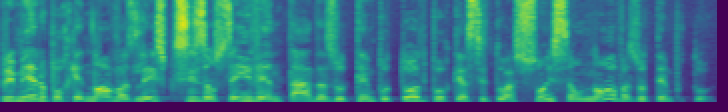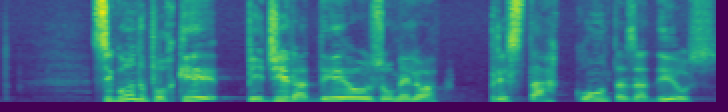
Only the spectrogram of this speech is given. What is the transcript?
Primeiro, porque novas leis precisam ser inventadas o tempo todo, porque as situações são novas o tempo todo. Segundo, porque pedir a Deus, ou melhor, prestar contas a Deus,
